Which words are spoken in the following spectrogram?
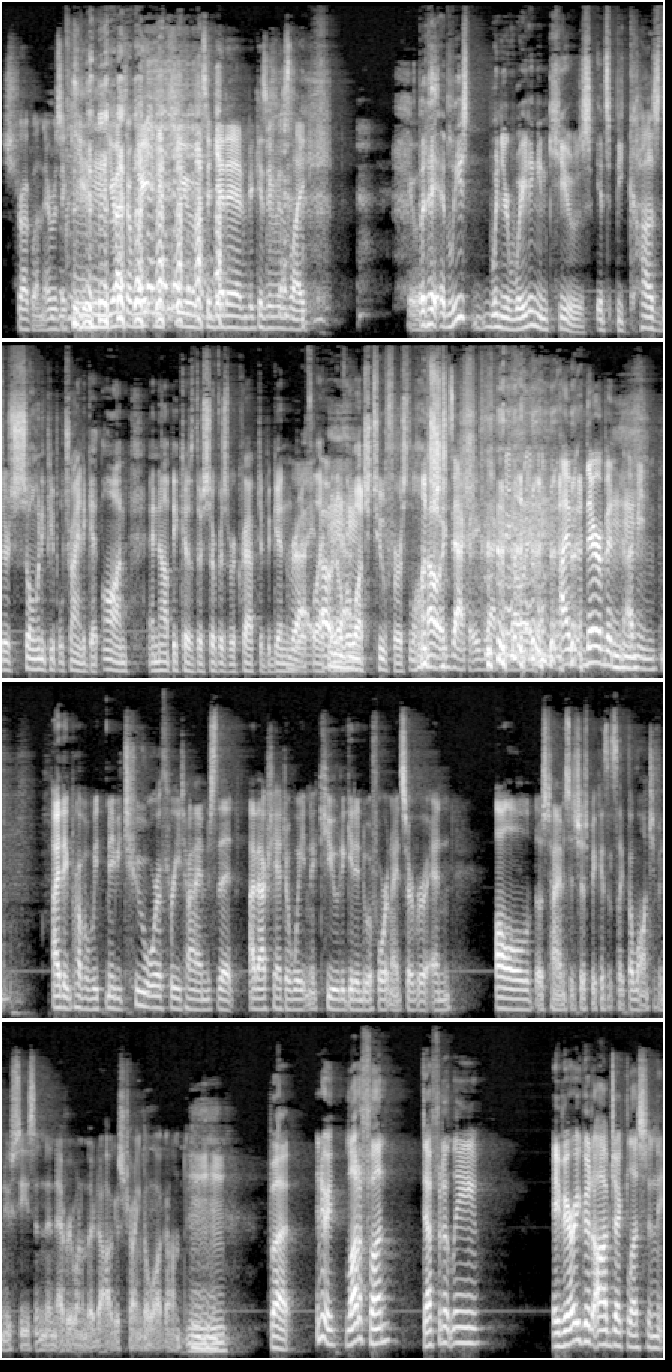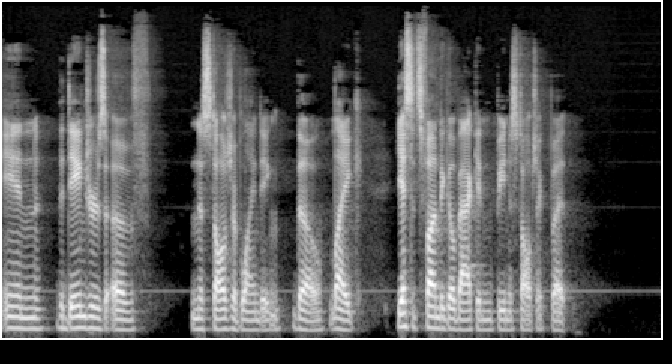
struggling. There was a queue. you had to wait in a queue to get in because it was like. It But hey, at least when you're waiting in queues, it's because there's so many people trying to get on, and not because their servers were crap to begin Right. with. Like Oh, when yeah. Overwatch 2 first launched. Oh, exactly, exactly. No, like, I've, there have been, Mm-hmm. I mean, I think probably maybe two or three times that I've actually had to wait in a queue to get into a Fortnite server, and all of those times it's just because it's like the launch of a new season and everyone and their dog is trying to log on. Mhm. But anyway, a lot of fun. Definitely a very good object lesson in the dangers of nostalgia blinding though. Like yes, it's fun to go back and be nostalgic, but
